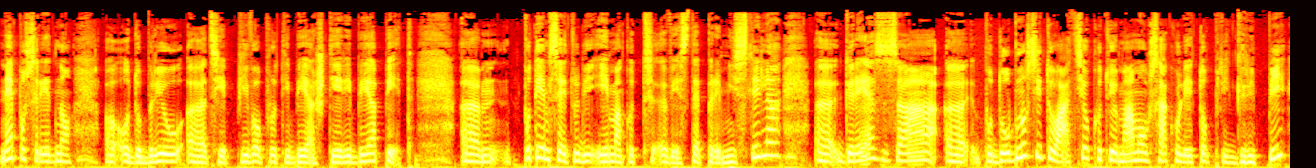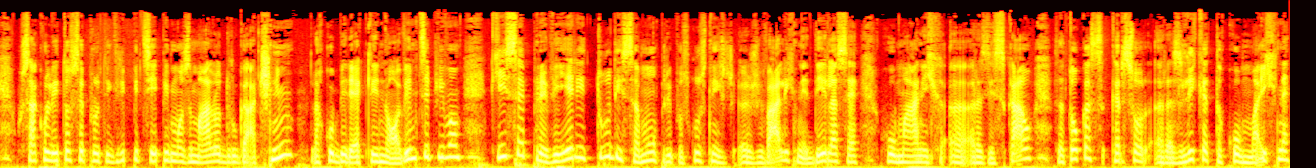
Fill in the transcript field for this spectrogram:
neposredno uh, odobril uh, cepivo proti BA4, BA5. Um, potem se je tudi EMA, kot veste, premislila. Uh, uh, podobno situacijo, kot jo imamo vsako leto pri gripi. Vsako leto se proti gripi cepimo z malo drugačnim, lahko bi rekli novim cepivom, ki se preveri tudi samo pri poskusnih živalih, ne dela se humanih uh, raziskav, zato ker so razlike tako majhne,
